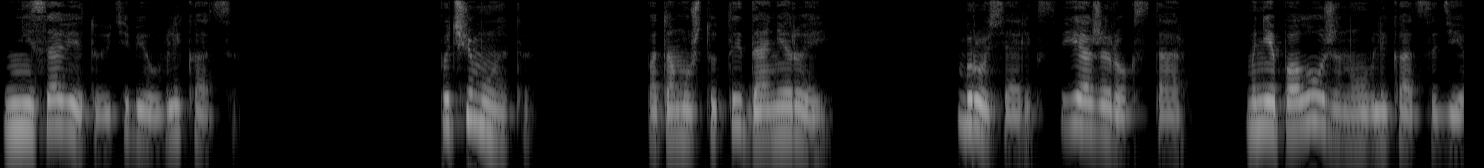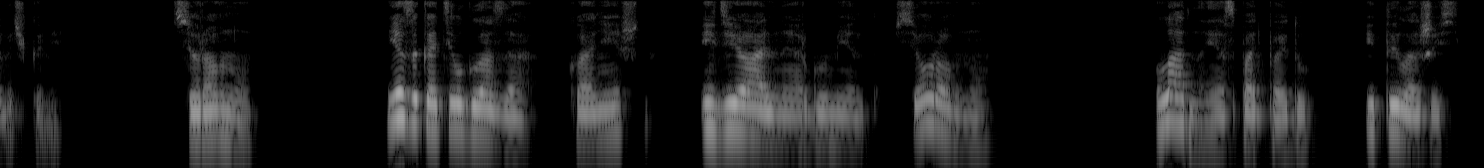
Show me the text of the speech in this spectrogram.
Не советую тебе увлекаться. Почему это? Потому что ты Дани Рэй. Брось, Алекс, я же рок-стар. Мне положено увлекаться девочками. Все равно. Я закатил глаза. Конечно. Идеальный аргумент. Все равно. Ладно, я спать пойду. И ты ложись.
